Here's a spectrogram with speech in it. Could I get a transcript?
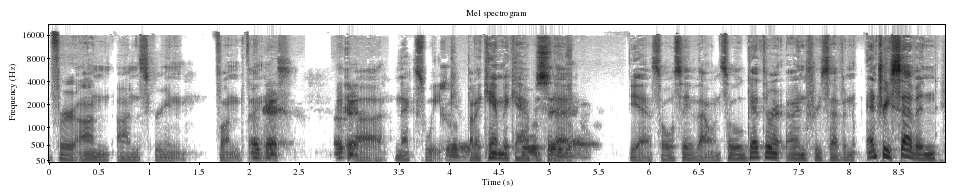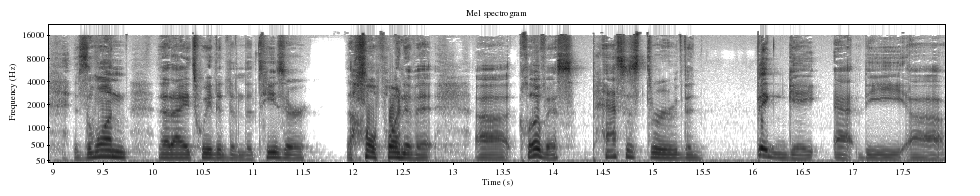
for on on screen fun things. Okay. Okay. Uh, next week, Cool. but I can't make it happen we'll today. that. Yeah, so we'll save that one. So we'll get through entry seven. Entry seven is the one that I tweeted in the teaser. The whole point of it, uh, Clovis passes through the big gate at the uh,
